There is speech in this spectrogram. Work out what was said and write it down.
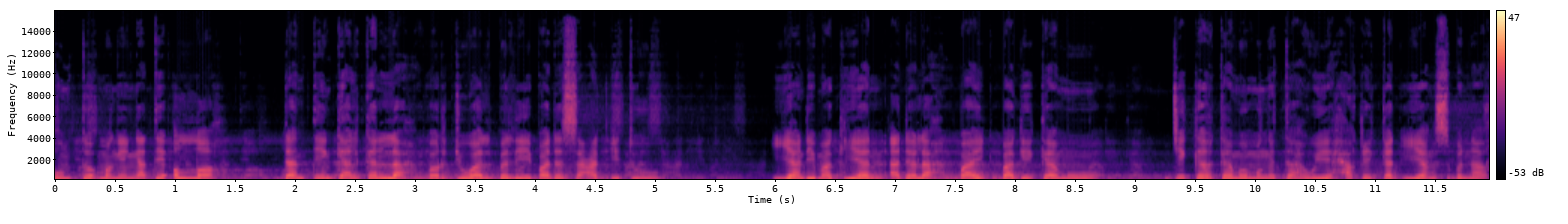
untuk mengingati Allah Dan tinggalkanlah berjual beli pada saat itu yang demikian adalah baik bagi kamu jika kamu mengetahui hakikat yang sebenar.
